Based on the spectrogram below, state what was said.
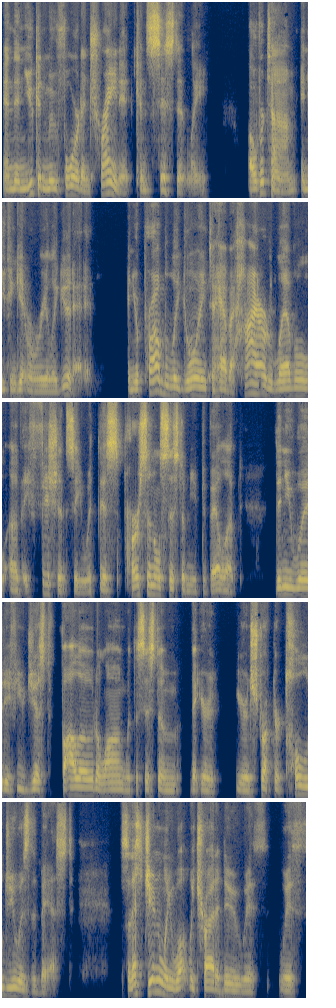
And then you can move forward and train it consistently over time, and you can get really good at it. And you're probably going to have a higher level of efficiency with this personal system you've developed than you would if you just followed along with the system that your your instructor told you is the best. So that's generally what we try to do with with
